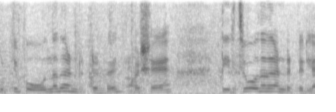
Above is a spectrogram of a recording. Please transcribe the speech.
കുട്ടി പോകുന്നത് കണ്ടിട്ടുണ്ട്. പക്ഷേ തിരിച്ചു പോകുന്നത് കണ്ടിട്ടില്ല.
